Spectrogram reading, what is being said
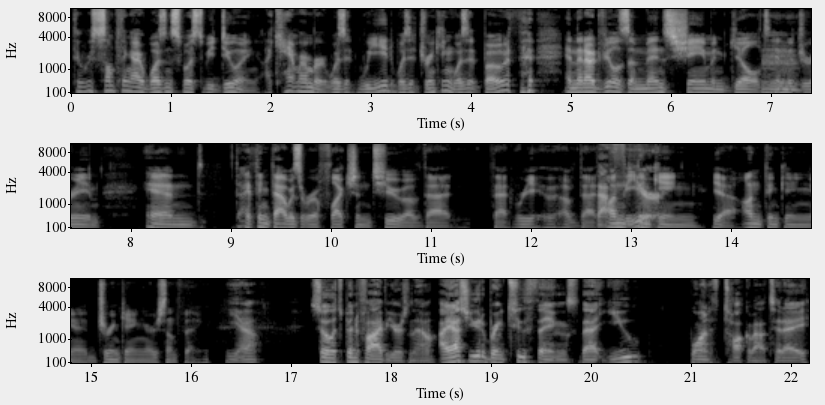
there was something I wasn't supposed to be doing. I can't remember. Was it weed? Was it drinking? Was it both? and then I would feel this immense shame and guilt mm. in the dream. And I think that was a reflection too of that that re, of that, that unthinking, fear. yeah, unthinking uh, drinking or something. Yeah. So it's been five years now. I asked you to bring two things that you wanted to talk about today.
